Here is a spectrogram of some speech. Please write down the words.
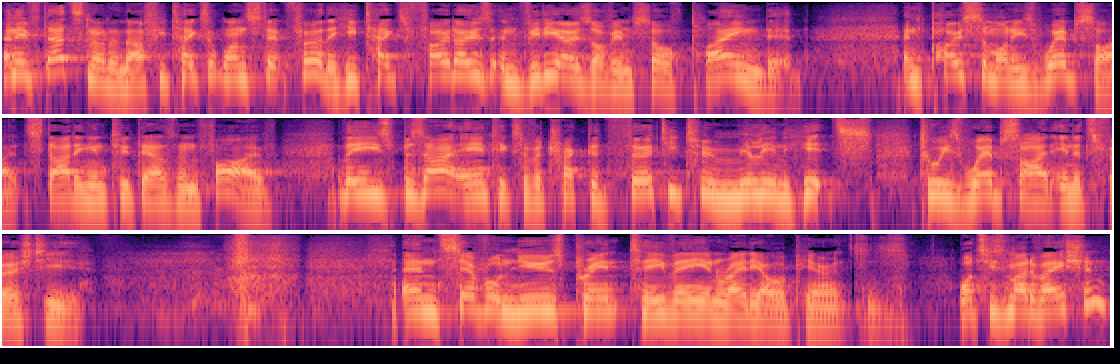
And if that's not enough, he takes it one step further. He takes photos and videos of himself playing dead and posts them on his website starting in 2005. These bizarre antics have attracted 32 million hits to his website in its first year. and several news, print, TV, and radio appearances. What's his motivation?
